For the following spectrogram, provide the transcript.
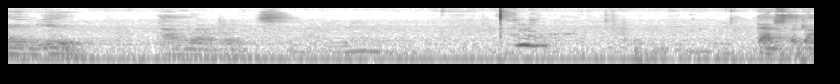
in you I'm well pleased. Amen. That's the God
